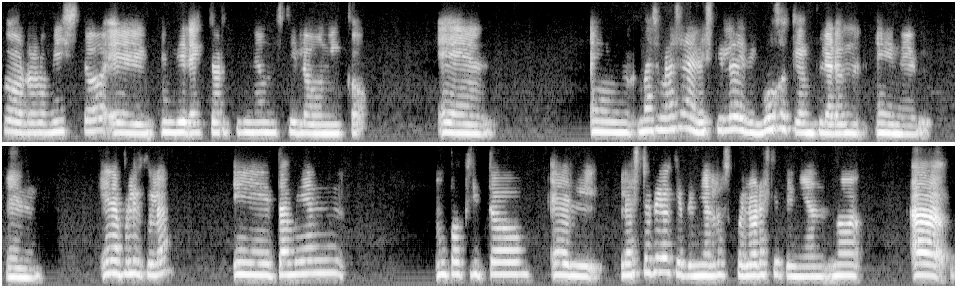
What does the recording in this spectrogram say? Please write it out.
por lo visto, el, director tiene un estilo único. más o menos en el estilo de dibujo que emplearon en, el, en, en la película. Y también un poquito el, la estética que tenían, los colores que tenían. No, uh,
